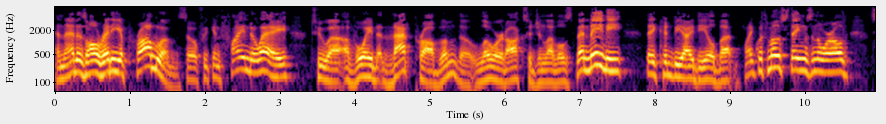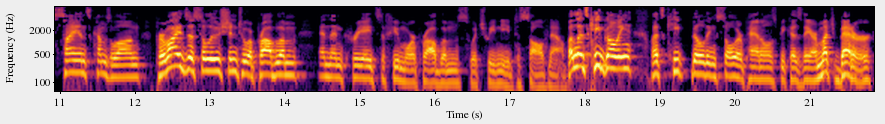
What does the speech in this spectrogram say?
and that is already a problem. So if we can find a way to uh, avoid that problem, the lowered oxygen levels, then maybe they could be ideal, but like with most things in the world, science comes along, provides a solution to a problem, and then creates a few more problems which we need to solve now. But let's keep going. Let's keep building solar panels because they are much better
